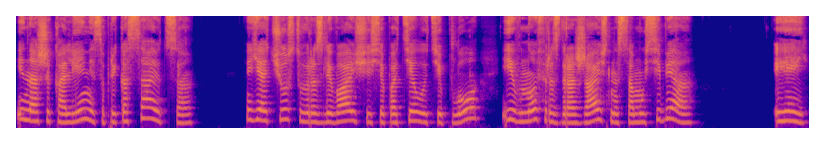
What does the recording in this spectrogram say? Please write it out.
и наши колени соприкасаются – я чувствую разливающееся по телу тепло и вновь раздражаюсь на саму себя. «Эй,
